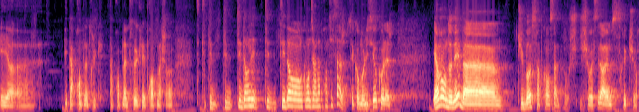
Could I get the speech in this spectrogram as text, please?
Et euh, tu apprends plein de trucs. Tu apprends plein de trucs, les profs, machin. Tu es, dans, dans comment dire, l'apprentissage. C'est comme au lycée, au collège. Et à un moment donné, ben, tu bosses après en salle. Donc, je, suis resté dans la même structure.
